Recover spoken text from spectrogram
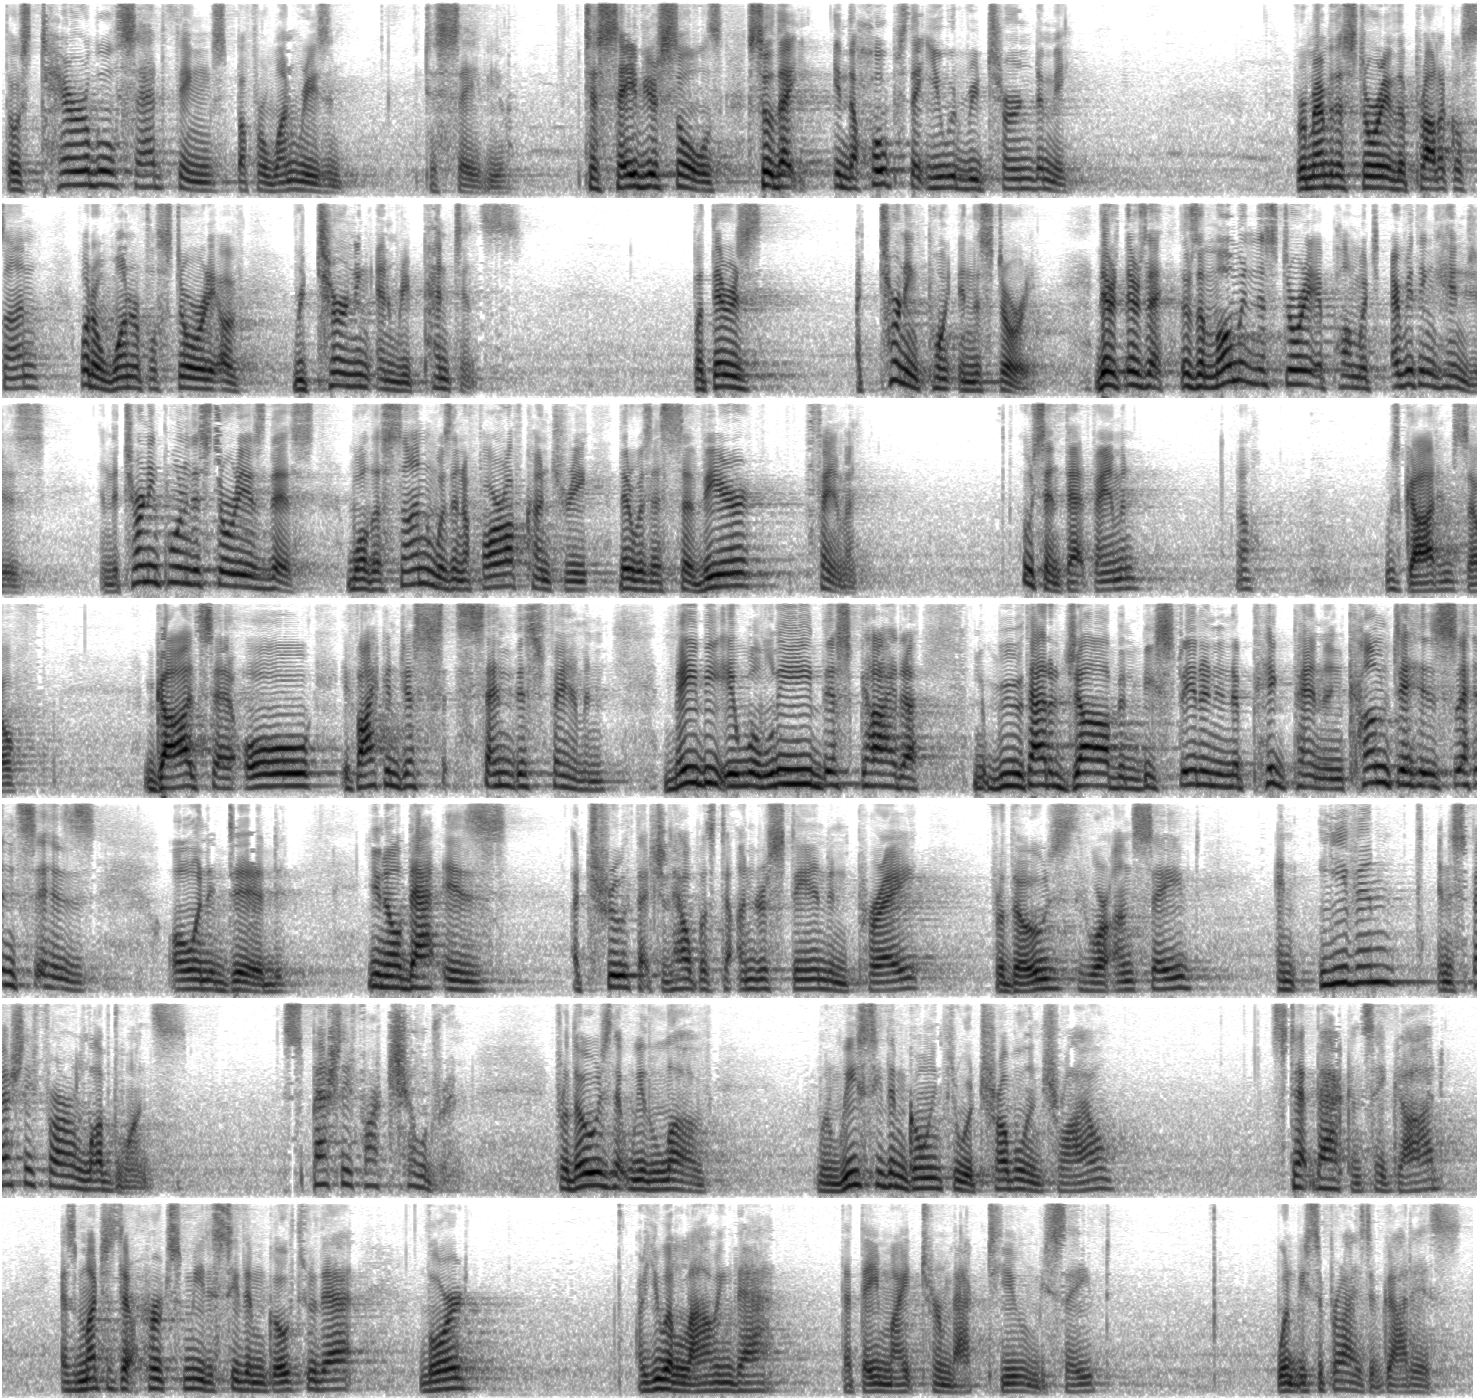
those terrible, sad things, but for one reason to save you, to save your souls, so that in the hopes that you would return to me. Remember the story of the prodigal son? What a wonderful story of returning and repentance. But there is a turning point in the story. There, there's, a, there's a moment in the story upon which everything hinges. And the turning point of the story is this while the son was in a far off country, there was a severe famine. Who sent that famine? Well, it was God Himself. God said, Oh, if I can just send this famine, maybe it will lead this guy to be without a job and be standing in a pig pen and come to his senses. Oh, and it did. You know, that is a truth that should help us to understand and pray for those who are unsaved, and even and especially for our loved ones, especially for our children, for those that we love. When we see them going through a trouble and trial, step back and say, God, as much as it hurts me to see them go through that, Lord, are you allowing that, that they might turn back to you and be saved? Wouldn't be surprised if God is,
